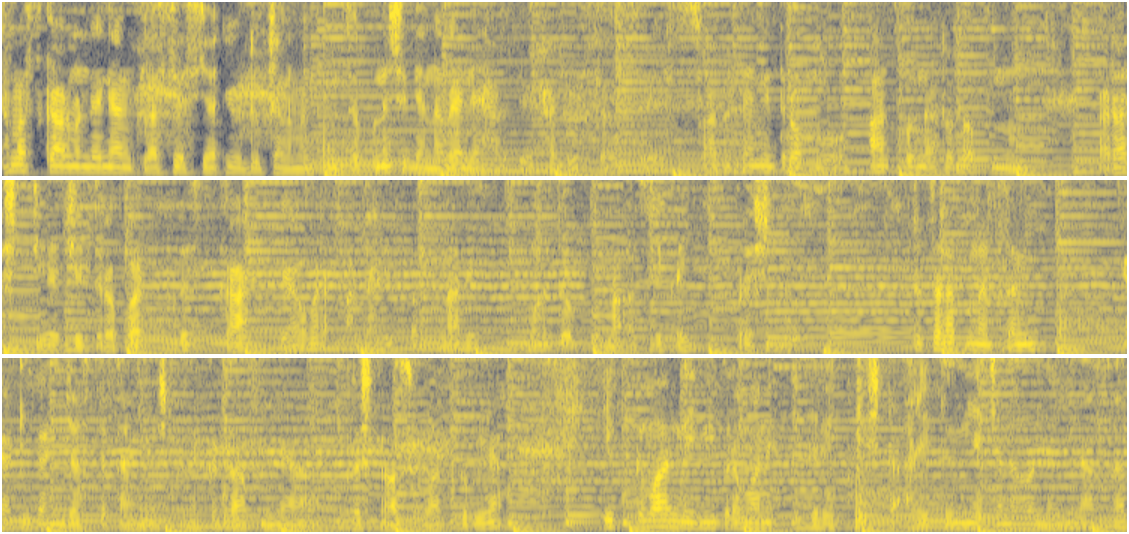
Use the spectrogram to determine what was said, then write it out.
नमस्कार मंडळी आणि क्लासेस या यूट्यूब चॅनलमध्ये तुमचं पुनश्च नव्याने हार्दिक हार्दिक सहसे स्वागत आहे मित्र. हो आज बघणार होतो आपण राष्ट्रीय चित्रपट पुरस्कार यावर आधारित असणारे महत्त्वपूर्ण असे काही प्रश्न. तर चला पण मित्रांनो या ठिकाणी जास्त टाइम वेस्ट न करता आपण या प्रश्नाला सुरुवात करूया. एक तुम्हाला नेहमीप्रमाणे एक रिक्वेस्ट आहे तुम्ही या चॅनलवर नवीन असाल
